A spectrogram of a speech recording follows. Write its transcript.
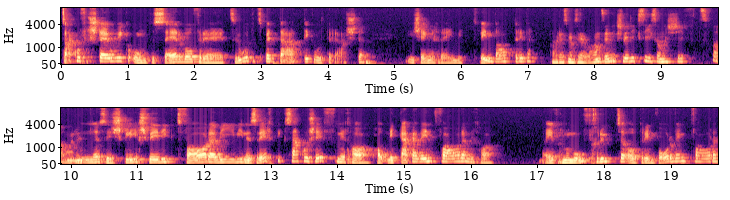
Segelverstellung und ein Servo für äh, das Ruder zu betätigen und der Rest ist eigentlich rein mit Wind angetrieben. Aber es muss ja wahnsinnig schwierig sein, so ein Schiff zu fahren. Es ist gleich schwierig zu fahren wie, wie ein richtiges Segelschiff. Man kann halt nicht gegen Wind fahren, man kann einfach nur aufkreuzen oder im Vorwind fahren.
